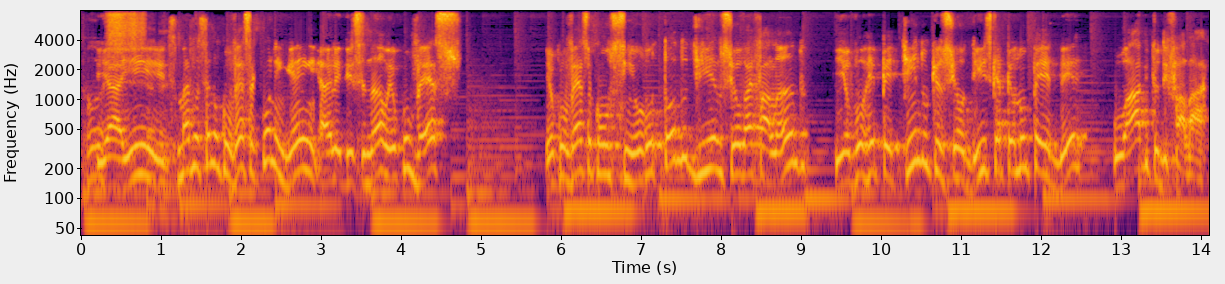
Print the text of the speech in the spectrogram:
Puxa. E aí, disse, mas você não conversa com ninguém? Aí ele disse, não, eu converso. Eu converso com o senhor todo dia. O senhor vai falando e eu vou repetindo o que o senhor diz, que é para eu não perder o hábito de falar.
